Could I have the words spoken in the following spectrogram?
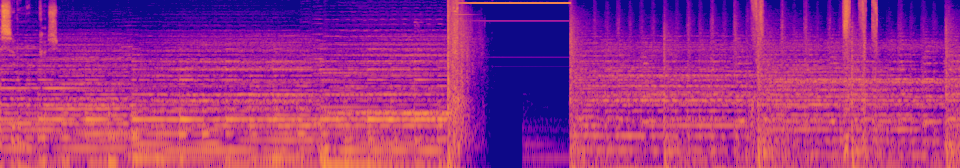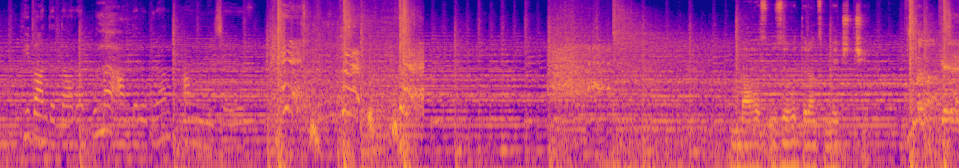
ես սիրում եմ քեզ։ Հիվանդը տառապում է անդերոգրանդ ամունիցիայով։ Մահս ու զոհը դրանց մեջ չի։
